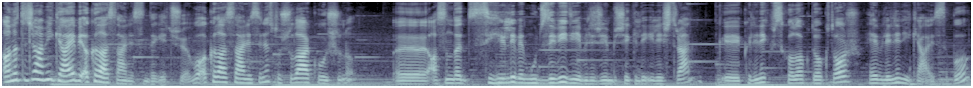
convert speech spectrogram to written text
Anlatacağım hikaye bir akıl hastanesinde geçiyor. Bu akıl hastanesinin suçlular koğuşunu e, aslında sihirli ve mucizevi diyebileceğim bir şekilde iyileştiren e, klinik psikolog doktor Hevlen'in hikayesi bu.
